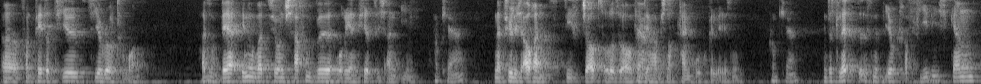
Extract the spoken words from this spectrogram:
äh, von Peter Thiel, Zero to One. Also Oh. wer Innovation schaffen will, orientiert sich an ihm. okay, Natürlich auch an Steve Jobs oder so, aber von Ja. dem habe ich noch kein Buch gelesen. okay, Und das letzte ist eine Biografie, die ich gern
